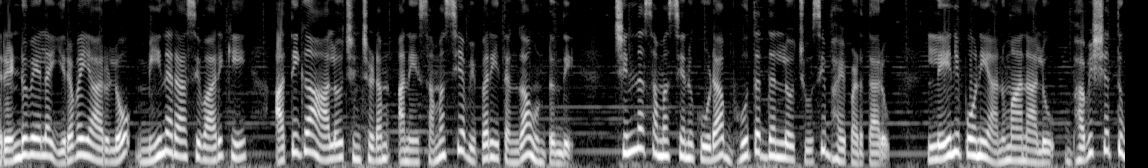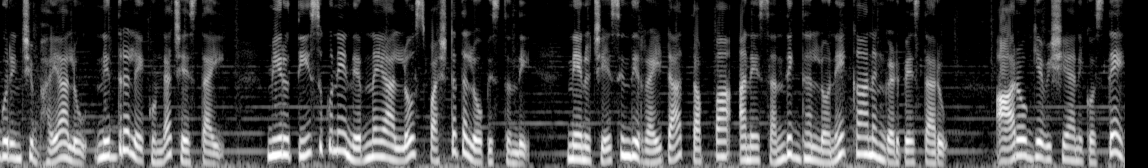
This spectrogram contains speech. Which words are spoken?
రెండు వేల ఇరవై ఆరులో మీనరాశి వారికి అతిగా ఆలోచించడం అనే సమస్య విపరీతంగా ఉంటుంది. చిన్న సమస్యను కూడా భూతద్దంలో చూసి భయపడతారు. లేనిపోని అనుమానాలు భవిష్యత్తు గురించి భయాలు నిద్ర లేకుండా చేస్తాయి. మీరు తీసుకునే నిర్ణయాల్లో స్పష్టత లోపిస్తుంది. నేను చేసింది రైటా తప్ప అనే సందిగ్ధంలోనే కానం గడిపేస్తారు. ఆరోగ్య విషయానికొస్తే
